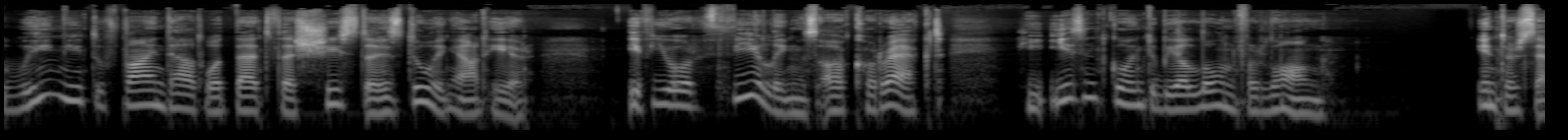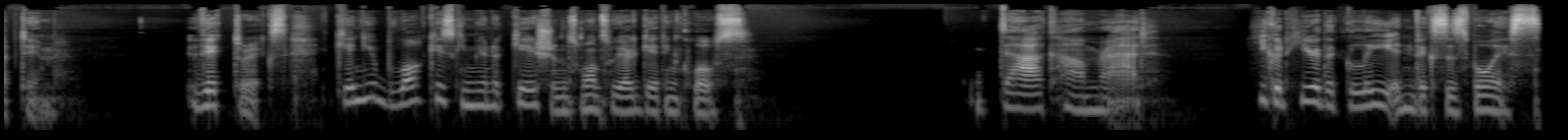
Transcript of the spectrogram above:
We need to find out what that fascista is doing out here. If your feelings are correct, he isn't going to be alone for long. Intercept him. Victrix, can you block his communications once we are getting close? Da, comrade. He could hear the glee in Vix's voice.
